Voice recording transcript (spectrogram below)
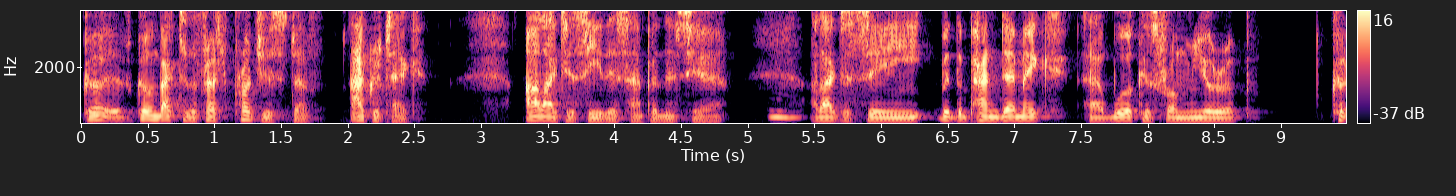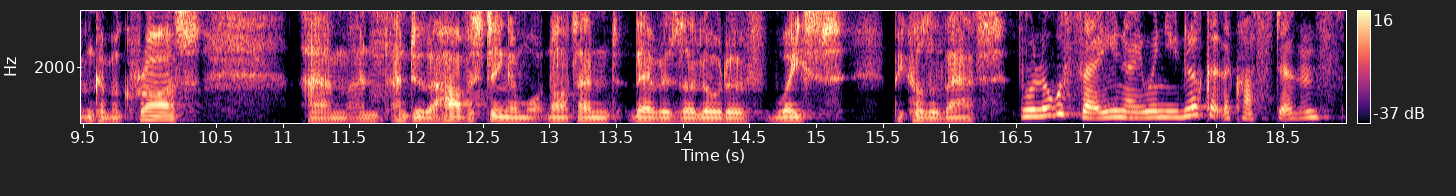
going back to the fresh produce stuff, agritech, I like to see this happen this year. Mm. I like to see, with the pandemic, uh, workers from Europe couldn't come across um, and, and do the harvesting and whatnot. And there was a load of waste because of that. Well, also, you know, when you look at the customs,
